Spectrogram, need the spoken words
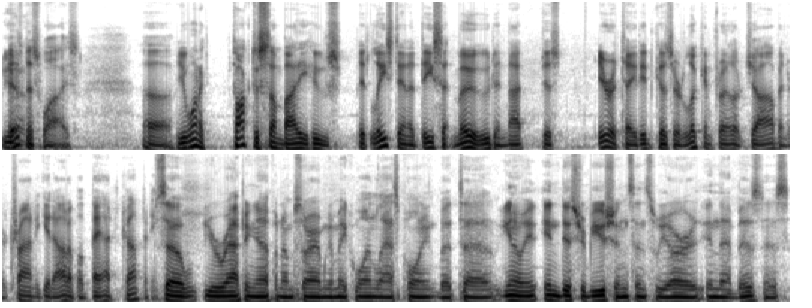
Yeah. business wise. Uh, you want to talk to somebody who's at least in a decent mood and not just irritated because they're looking for another job and they're trying to get out of a bad company. So you're wrapping up, and I'm sorry, I'm going to make one last point. But uh, you know, in, in distribution, since we are in that business,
